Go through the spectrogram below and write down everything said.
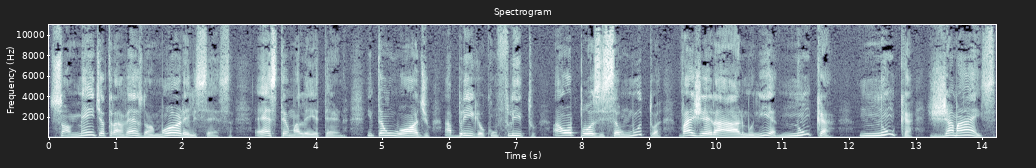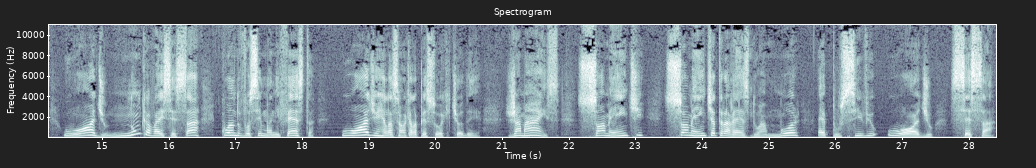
Somente através do amor ele cessa. Esta é uma lei eterna. Então, o ódio, a briga, o conflito, a oposição mútua vai gerar a harmonia? Nunca, nunca, jamais. O ódio nunca vai cessar quando você manifesta o ódio em relação àquela pessoa que te odeia. Jamais. Somente, somente através do amor é possível o ódio cessar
